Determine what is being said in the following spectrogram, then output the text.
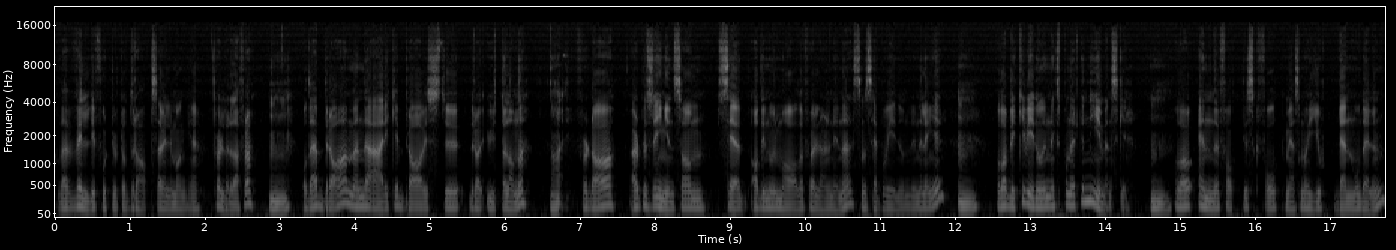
Og det er veldig fort gjort å dra på seg veldig mange følgere derfra. Mm. Og det er bra, men det er ikke bra hvis du drar ut av landet. Nei. For da er det plutselig ingen som ser av de normale følgerne dine, som ser på videoene dine lenger. Mm. Og da blir ikke videoen din eksponert til nye mennesker. Mm. Og da ender faktisk folk med som har gjort den modellen,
